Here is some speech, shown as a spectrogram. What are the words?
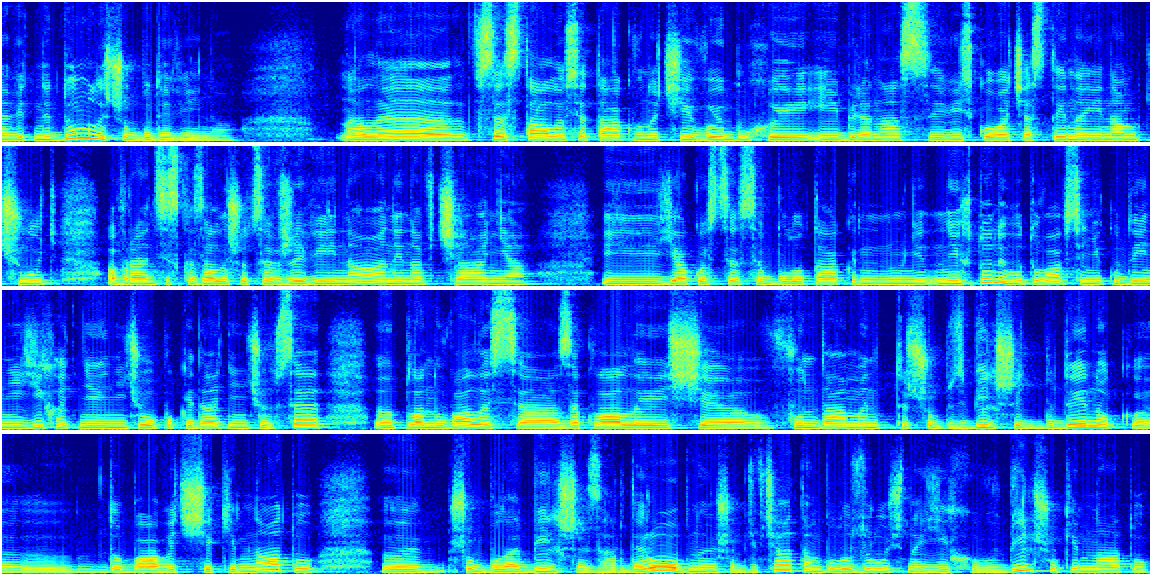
навіть не думали, що буде війна. Але все сталося так, вночі вибухи, і біля нас військова частина, і нам чуть. А вранці сказали, що це вже війна, а не навчання. І якось це все було так. Ну, ні- ніхто не готувався нікуди ні їхати, ні нічого покидати, нічого. Все е, планувалося, заклали ще фундамент, щоб збільшити будинок, додати ще кімнату, е, щоб була більше з гардеробною, щоб дівчатам було зручно, їх в більшу кімнату,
